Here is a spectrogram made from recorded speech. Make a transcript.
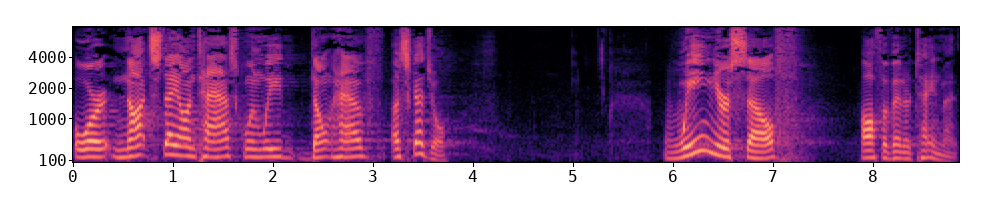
or not stay on task when we don't have a schedule wean yourself off of entertainment.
